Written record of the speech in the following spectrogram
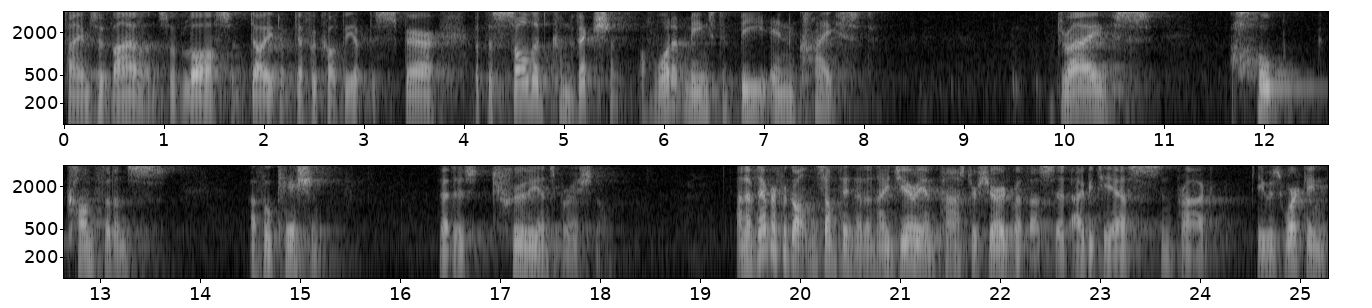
Times of violence, of loss, of doubt, of difficulty, of despair, but the solid conviction of what it means to be in Christ drives a hope, a confidence, a vocation that is truly inspirational. And I've never forgotten something that a Nigerian pastor shared with us at IBTS in Prague. He was working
